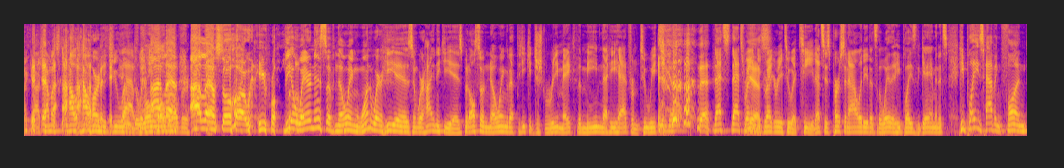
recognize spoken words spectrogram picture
my gosh. How much- how- how hard did you laugh when he I rolled laughed, over? I laughed so hard when he rolled. the awareness of knowing one where he is and where Heinicke is, but also knowing that he could just remake the meme that he had from two weeks ago. that's that's Randy Yes. Gregory to a T. That's his personality. That's the way that he plays the game, and it's he plays having fun,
